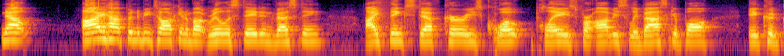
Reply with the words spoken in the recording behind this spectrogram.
Now, I happen to be talking about real estate investing. I think Steph Curry's quote plays for obviously basketball. It could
